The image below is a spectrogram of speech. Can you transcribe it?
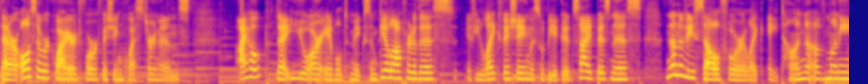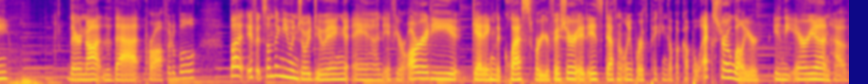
that are also required for fishing quest turn ins. I hope that you are able to make some gil offer to this. If you like fishing, this would be a good side business. None of these sell for like a ton of money. They're not that profitable, but if it's something you enjoy doing and if you're already getting the quest for your fisher, it is definitely worth picking up a couple extra while you're in the area and have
